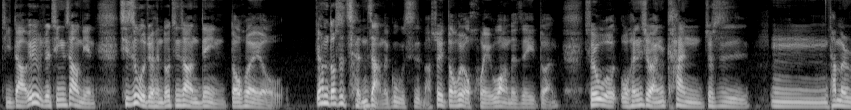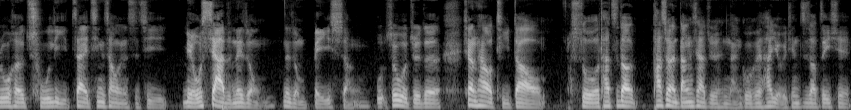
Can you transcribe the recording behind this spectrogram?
提到，因为我觉得青少年，其实我觉得很多青少年电影都会有，他们都是成长的故事嘛，所以都会有回望的这一段。所以我我很喜欢看，就是。嗯，他们如何处理在青少年时期留下的那种那种悲伤？我所以我觉得，像他有提到说，他知道他虽然当下觉得很难过，可是他有一天知道这些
